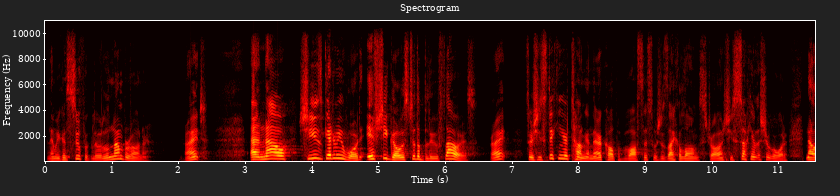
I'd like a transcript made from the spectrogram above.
And then we can superglue a little number on her, right? And now she's getting reward if she goes to the blue flowers, right? So she's sticking her tongue in there, called proboscis, which is like a long straw, and she's sucking up the sugar water. Now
